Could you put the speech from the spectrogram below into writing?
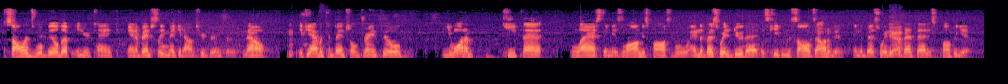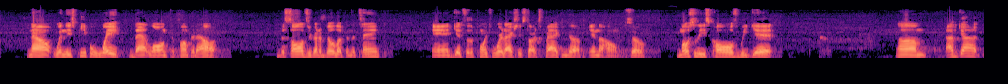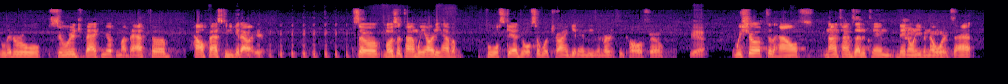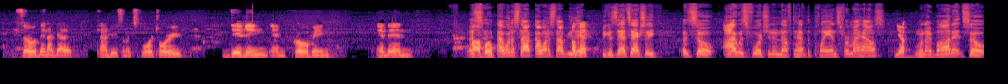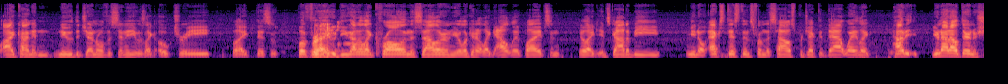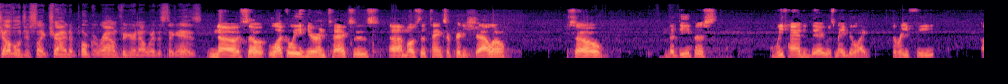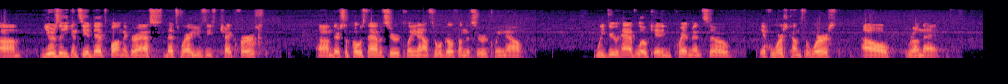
solids will build up in your tank and eventually make it out to your drain field. Now, if you have a conventional drain field, you want to keep that lasting as long as possible. And the best way to do that is keeping the solids out of it. And the best way to Yeah. prevent that is pumping it. Now, when these people wait that long to pump it out, the solids are going to build up in the tank and get to the point to where it actually starts backing up in the home. So most of these calls we get, um, I've got literal sewage backing up in my bathtub. How fast can you get out here? so most of the time we already have a full schedule, so we'll try and get in these emergency calls. So Yeah. we show up to the house. Nine times out of ten, they don't even know where it's at. So then I got to kind of do some exploratory digging and probing, and then Pop open. I want to stop. I want to stop you there because that's actually. Uh, so I was fortunate enough to have the plans for my house yep, when I bought it, so I kind of knew the general vicinity. It was like oak tree, like this is. But for Right. you, do you got to like crawl in the cellar and you're looking at like outlet pipes and you're like, it's got to be, you know, X distance from this house projected that way. Like, how do you're not out there in a shovel just like trying to poke around figuring out where this thing is? no. So luckily here in Texas, uh, most of the tanks are pretty shallow. So the deepest we've had to dig was maybe like three feet. Um, usually you can see a dead spot in the grass. That's where I usually check first. Um, they're supposed to have a sewer clean out, so we'll go from the sewer clean out. We do have locating equipment, so if worst comes to worst, I'll run that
